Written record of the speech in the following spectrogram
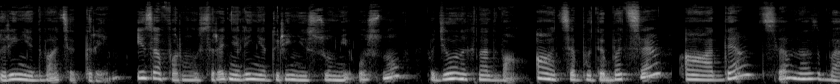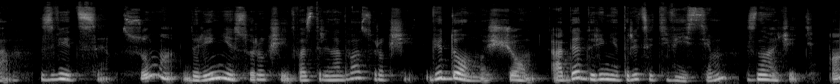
дорівнює 23. І за формулою середня лінія дорівнює сумі основ, поділених на 2. А це буде BC, а AD це в нас Б. Звідси. Сума дорівнює 46, 23 на 2 – 46. Відомо, що АД дорівнює 38, значить А,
